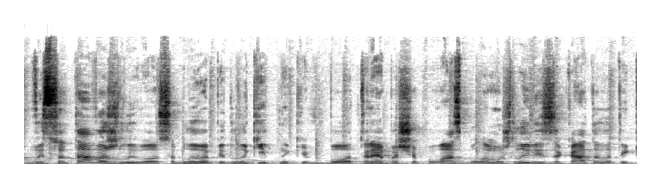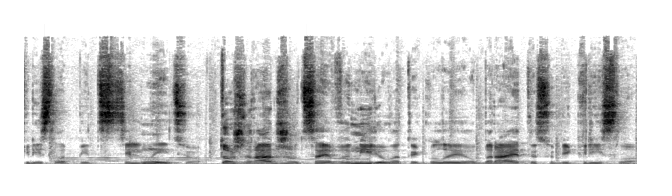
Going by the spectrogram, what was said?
висота важлива, особливо підлокітників, бо треба, щоб у вас була можливість закатувати крісло під стільницю. Тож раджу це вимірювати, коли обираєте собі крісло.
